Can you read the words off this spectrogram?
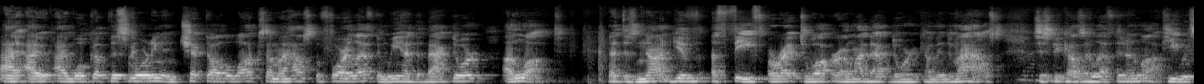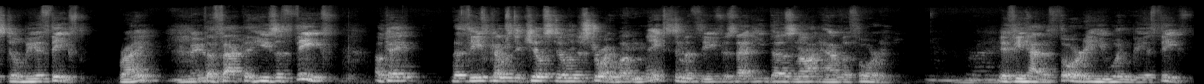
I, I, I woke up this morning and checked all the locks on my house before I left, and we had the back door unlocked. That does not give a thief a right to walk around my back door and come into my house just because I left it unlocked. He would still be a thief right? Amen. The fact that he's a thief, okay, the thief comes to kill, steal, and destroy. What makes him a thief is that he does not have authority. Right. If he had authority, he wouldn't be a thief.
